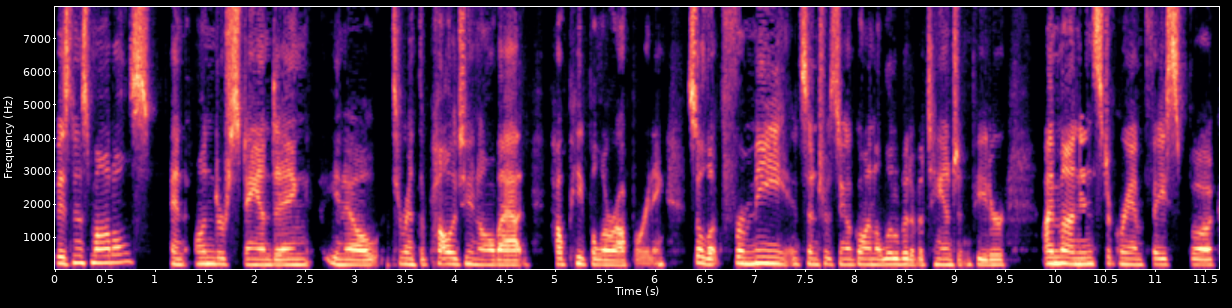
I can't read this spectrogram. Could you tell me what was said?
business models and understanding, you know, through anthropology and all that, how people are operating. So, look, for me, it's interesting. I'll go on a little bit of a tangent, Peter. I'm on Instagram, Facebook,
